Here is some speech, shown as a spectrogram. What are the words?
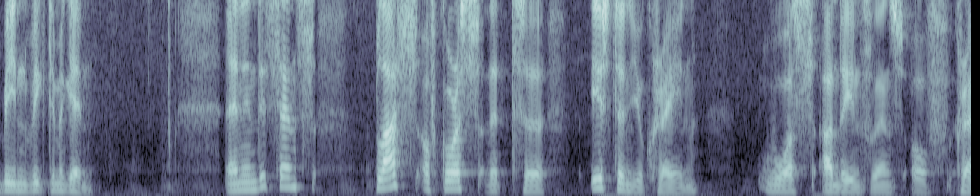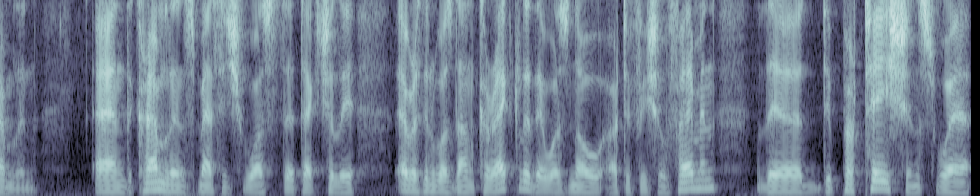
being victim again. And in this sense, plus, of course, that uh, Eastern Ukraine was under influence of Kremlin. And the Kremlin's message was that actually everything was done correctly, there was no artificial famine, the deportations were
